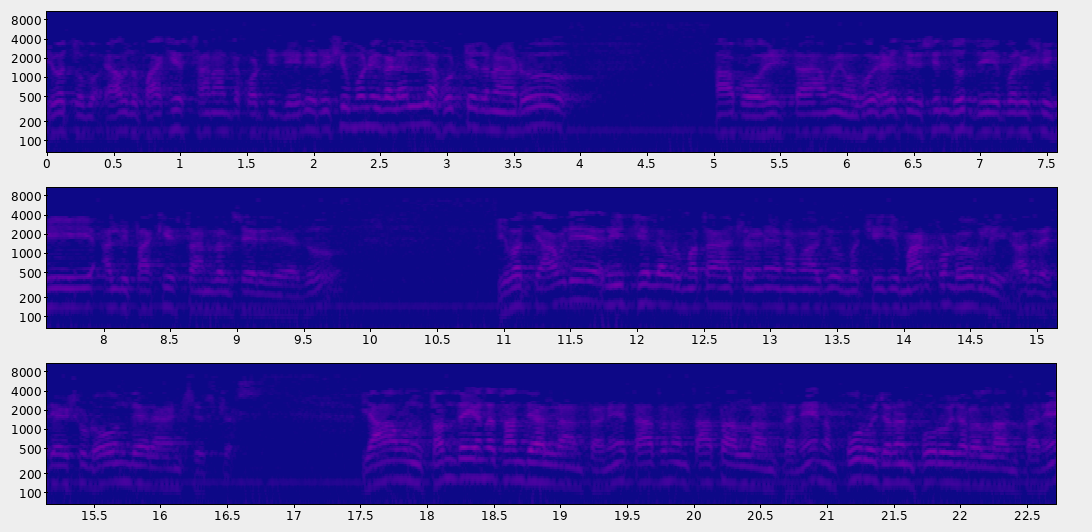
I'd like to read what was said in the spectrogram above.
ಇವತ್ತು ಯಾವುದು ಪಾಕಿಸ್ತಾನ ಅಂತ ಕೊಟ್ಟಿದ್ದೀರಿ? ಋಷಿಮುನಿಗಳೆಲ್ಲ ಹುಟ್ಟಿದ ನಾಡು. ಆಪೋಹಿಷ್ಟ ಹೇಳ್ತೀರಿ, ಸಿಂಧು ದ್ವೀಪ ಋಷಿ ಅಲ್ಲಿ ಪಾಕಿಸ್ತಾನದಲ್ಲಿ ಸೇರಿದೆ ಅದು. ಇವತ್ತು ಯಾವುದೇ ರೀತಿಯಲ್ಲಿ ಅವರು ಮತ ಆಚರಣೆ, ನಮಾಜು, ಮಸೀದಿ ಮಾಡ್ಕೊಂಡು ಹೋಗಲಿ, ಆದರೆ they should own their sister ಯಾವನು ತಂದೆಯನ್ನು ತಂದೆ ಅಲ್ಲ ಅಂತಾನೆ, ತಾತನನ್ನು ತಾತ ಅಲ್ಲ ಅಂತಾನೆ, ನಮ್ಮ ಪೂರ್ವಜರನ್ನು ಪೂರ್ವಜರಲ್ಲ ಅಂತಾನೆ,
